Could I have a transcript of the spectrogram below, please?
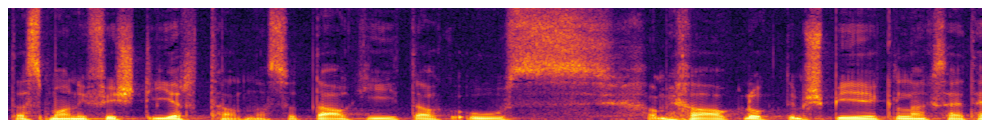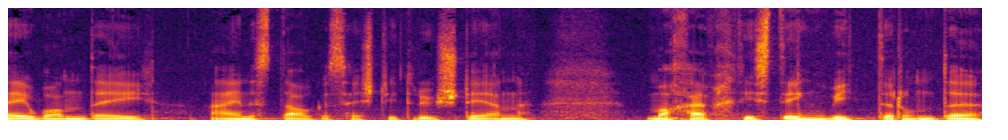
das manifestiert habe. Also Tag ein, Tag aus. Ich habe mich angeschaut im Spiegel und gesagt, hey, one day, eines Tages hast du die drei Sterne. Mach einfach dein Ding weiter und äh,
